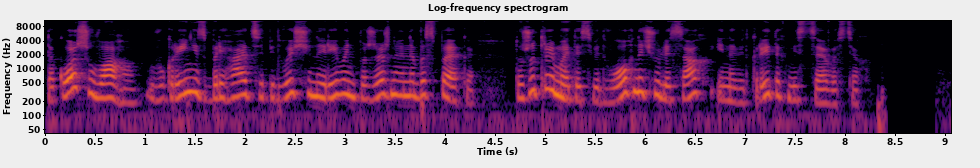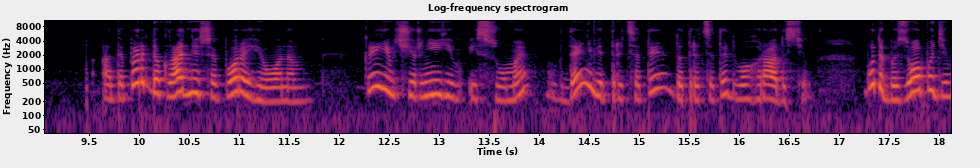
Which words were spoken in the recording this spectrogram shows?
Також увага! В Україні зберігається підвищений рівень пожежної небезпеки, тож утримайтесь від вогнич у лісах і на відкритих місцевостях. А тепер докладніше по регіонам. Київ, Чернігів і Суми в день від 30 до 32 градусів. Буде без опадів,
